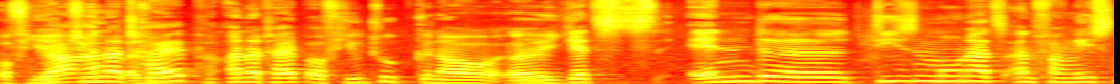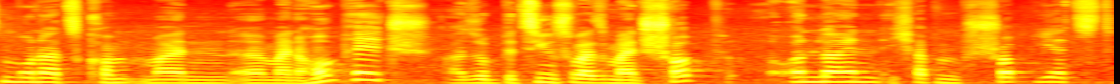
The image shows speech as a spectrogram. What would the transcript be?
auf YouTube? Ja, Also- anderthalb, anderthalb auf YouTube, genau. Äh, jetzt Ende diesen Monats, Anfang nächsten Monats kommt mein, äh, meine Homepage, also beziehungsweise mein Shop online. Ich habe einen Shop jetzt.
